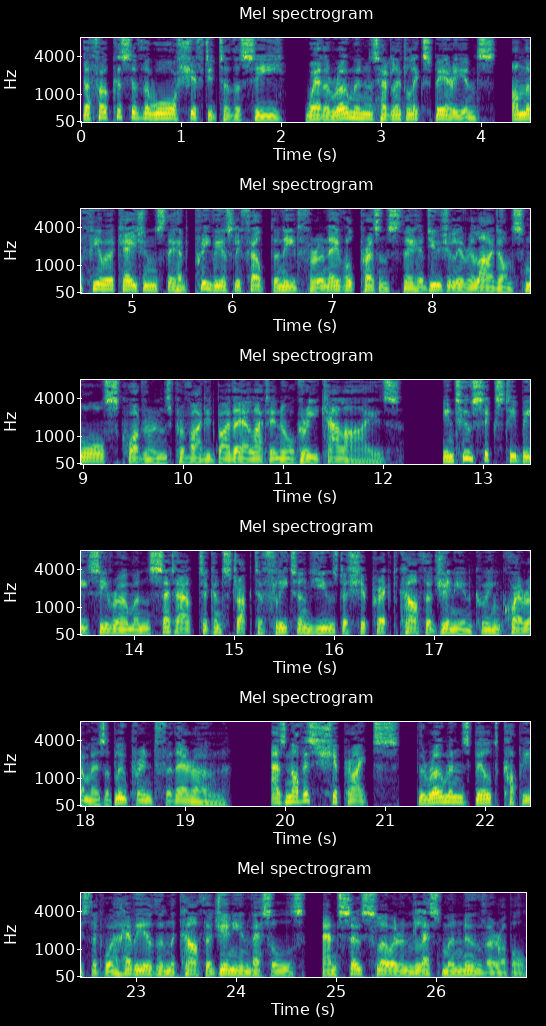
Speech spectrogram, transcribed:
The focus of the war shifted to the sea, where the Romans had little experience, on the few occasions they had previously felt the need for a naval presence they had usually relied on small squadrons provided by their Latin or Greek allies. In 260 BC Romans set out to construct a fleet and used a shipwrecked Carthaginian quinquereme as a blueprint for their own. As novice shipwrights, the Romans built copies that were heavier than the Carthaginian vessels, and so slower and less maneuverable.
